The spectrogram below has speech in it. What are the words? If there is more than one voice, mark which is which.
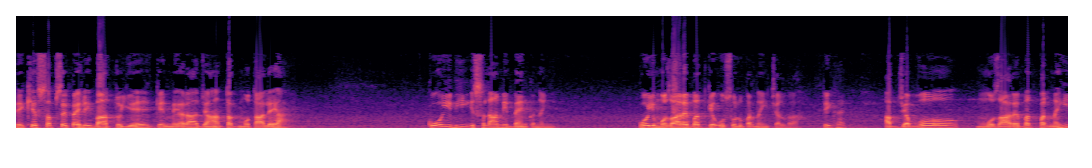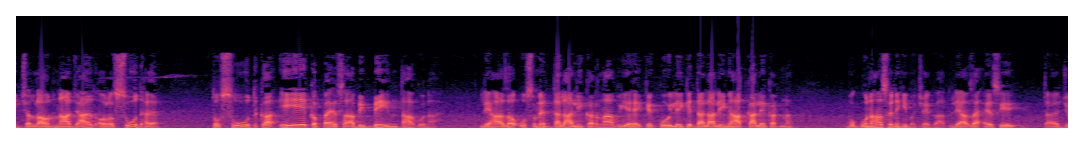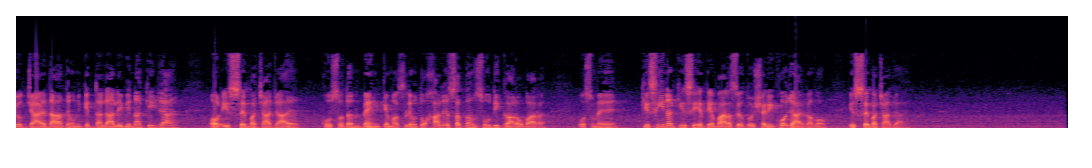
Speaker 1: دیکھیے، سب سے پہلی بات تو یہ کہ میرا جہاں تک مطالعہ ہے، کوئی بھی اسلامی بینک نہیں ہے۔ کوئی مزاربت کے اصول پر نہیں چل رہا، ٹھیک ہے؟ اب جب وہ مزاربت پر نہیں چل رہا اور ناجائز اور سود ہے، تو سود کا ایک پیسہ بھی بے انتہا گنا ہے۔ لہذا اس میں دلالی کرنا، یہ ہے کہ کوئلے کی دلالی میں ہاتھ کالے کرنا، وہ گناہ سے نہیں بچے گا۔ لہذا ایسی جو جائیداد ہیں، ان کی دلالی بھی نہ کی جائے۔ اور اس سے بچا جائے خصوصاً بینک کے مسئلے میں تو خالص ستن سودی کاروبار ہے۔ اس میں کسی نہ کسی اعتبار سے تو شریک ہو جائے گا وہ، اس سے بچا جائے۔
